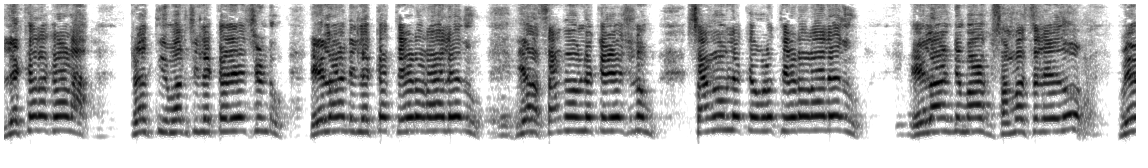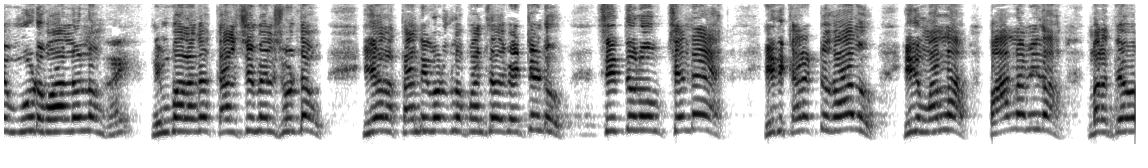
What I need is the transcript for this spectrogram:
లెక్కల కాడ ప్రతి మనిషి లెక్క చేసిండు. ఎలాంటి లెక్క తేడా రాలేదు. ఇలా సంఘం లెక్క చేసినాం. సంఘం లెక్క కూడా తేడా రాలేదు. ఎలాంటి మాకు సమస్య లేదు. మేము మూడు వాళ్ళలో నింబాలంగా కలిసిమెలిసి ఉంటాం. ఇవాళ తండ్రి కొడుకులో పంచాయతీ పెట్టిండు. సిద్ధులు చెన్నయ్య ఇది కరెక్ట్ కాదు. ఇది మళ్ళా పాలన మీద. మన దేవ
